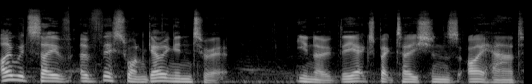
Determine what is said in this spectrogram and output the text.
I would say of, of this one, going into it, you know, the expectations I had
